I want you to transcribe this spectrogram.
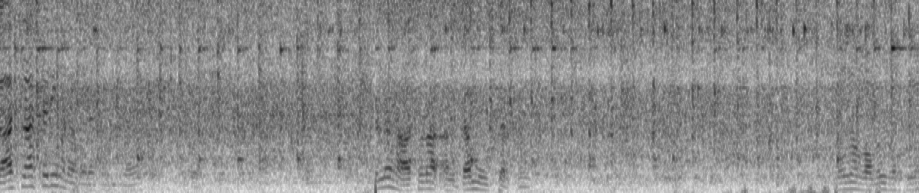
लास्ट लास्ट से नहीं होना पड़ा मैं हाथ थोड़ा हल्का मूव करता हूँ। नहीं मैं वॉबल करता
